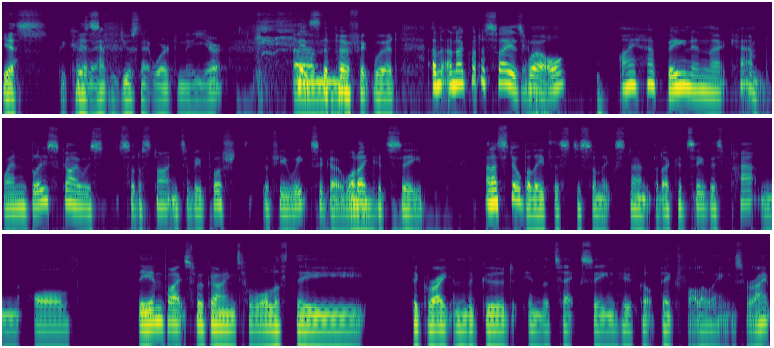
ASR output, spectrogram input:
yes, because Yes. I haven't used that word in a year. it's the Um, perfect word. And and I've got to say as Yeah. well, I have been in that camp when Blue Sky was sort of starting to be pushed a few weeks ago. What I Mhm. could see, and I still believe this to some extent, but I could see this pattern of the invites were going to all of the the great and the good in the tech scene who've got big followings, right?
